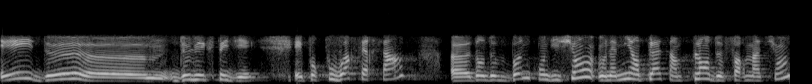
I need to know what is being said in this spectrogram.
et de, euh, de lui expédier. Et pour pouvoir faire ça, dans de bonnes conditions, on a mis en place un plan de formation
